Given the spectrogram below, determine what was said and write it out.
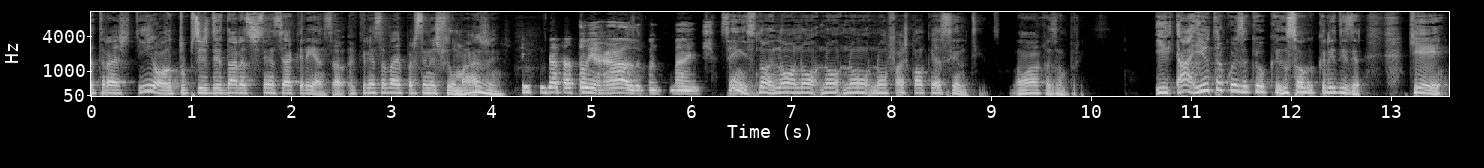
atrás de ti, ou tu precisas de dar assistência à criança. A criança vai aparecer nas filmagens? Sim, já está tão errado quanto mais. Sim, isso não, não, não, não, não, faz qualquer sentido. Não há razão por isso. E, ah, e outra coisa que eu só queria dizer, que é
